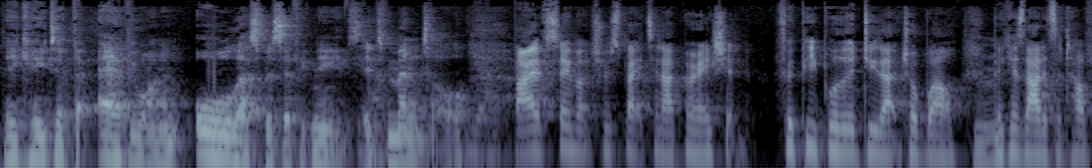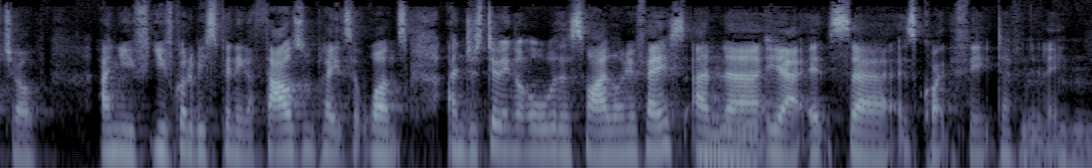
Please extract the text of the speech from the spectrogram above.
they cater for everyone and all their specific needs it's mental yeah i have so much respect and admiration for people that do that job well mm. because that is a tough job and you've you've got to be spinning a thousand plates at once and just doing it all with a smile on your face. And uh, yeah, it's uh, it's quite the feat, definitely. Mm-hmm.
